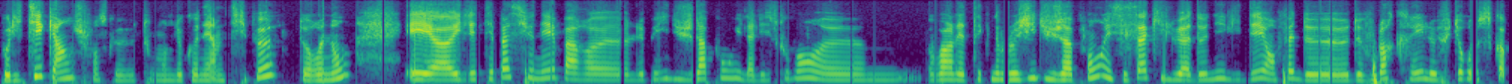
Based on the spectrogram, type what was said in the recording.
politique. hein, je pense que tout le monde le connaît un petit peu de renom. Et euh, il était passionné par euh, le pays du Japon. Il allait souvent euh, voir les technologies du Japon, et c'est ça qui lui a donné l'idée, en fait, de, de vouloir créer le Futuroscope.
